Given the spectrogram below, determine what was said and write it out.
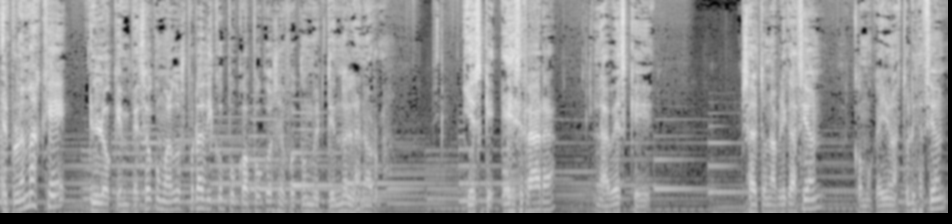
El problema es que lo que empezó como algo esporádico poco a poco se fue convirtiendo en la norma. Y es que es rara la vez que salta una aplicación, como que hay una actualización,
